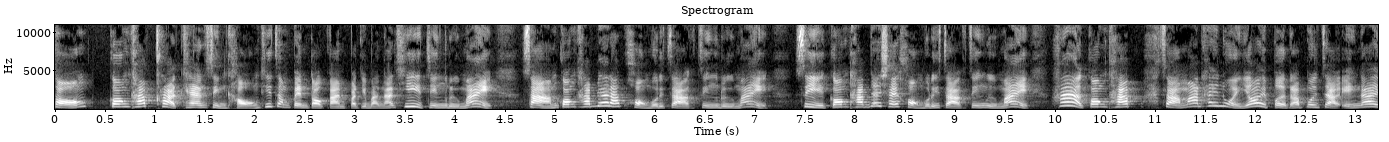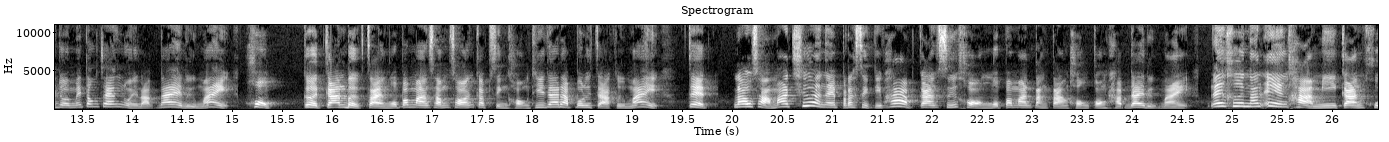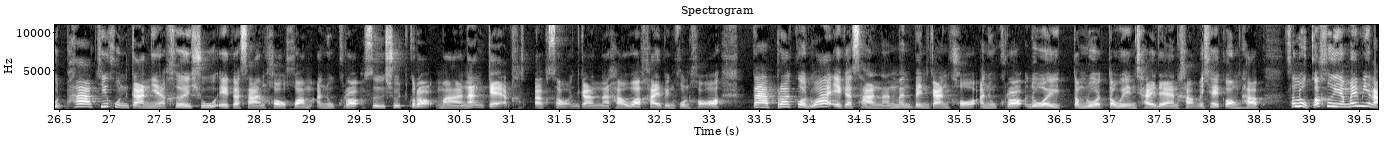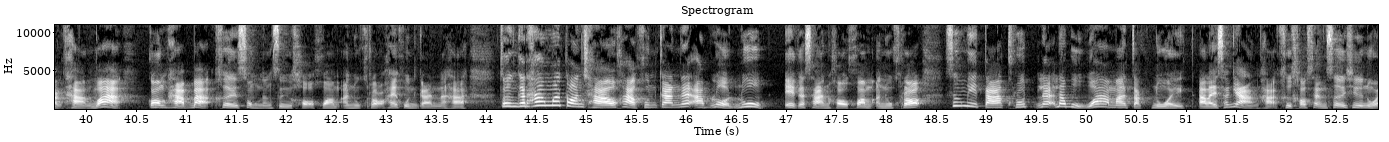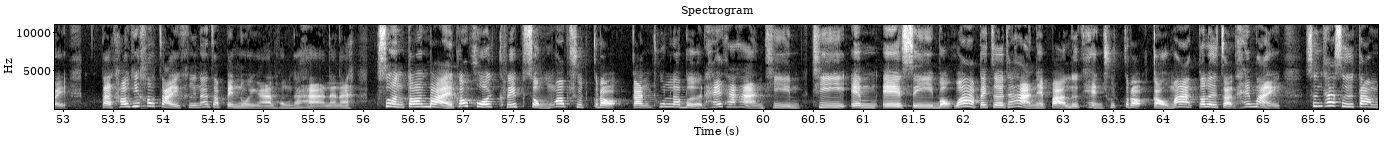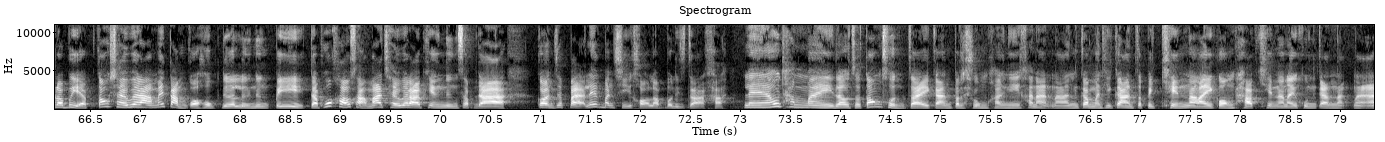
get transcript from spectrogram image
2. กองทัพขาดแคลนสิ่งของที่จำเป็นต่อการปฏิบัติหน้าที่จริงหรือไม่ 3. กองทัพได้รับของบริจาคจริงหรือไม่ 4. กองทัพได้ใช้ของบริจาคจริงหรือไม่ 5. กองทัพสามารถให้หน่วยย่อยเปิดรับบริจาคเองได้ โดยไม่ต้องแจ้งหน่วยหลักได้หรือไม่ 6. เกิดการเบิกจ่ายงบประมาณซ้ำซ้อนกับสิ่งของที่ได้รับบริจาคหรือไม่ 7. เราสามารถเชื่อในประสิทธิภาพการซื้อของงบประมาณต่างๆ ของกองทัพได้หรือไม่ ในคืนนั้นเองค่ะ มีการขุดภาพที่คุณกันเนี่ยเคยชูเอกสารขอความอนุเคราะห์ซื้อชุดเกราะมานั่งแกะอักษรกันนะคะ ว่าใครเป็นคนขอ แต่ปรากฏว่าเอกสารนั้นมันเป็นการขออนุเคราะห์ โดยตำรวจตะเวนชายแดนค่ะไม่ใช่กองทัพ สรุปก็คือยังไม่มีหลักฐานว่า กองทัพอะเคยส่งหนังสือขอความอนุเคราะห์ให้คุณกันนะคะ จนกระทั่งเมื่อตอนเช้าค่ะ คุณกันได้อัปโหลดรูปเอกสารขอความอนุเคราะห์ ซึ่งมีตาครุฑและระบุว่ามาจากหน่วยอะไรสักอย่างค่ะ คือเขาเซ็นเซอร์ชื่อหน่วย แต่เท่าที่เข้าใจคือน่าจะเป็นหน่วยงานของทหารนะนะ ส่วนตอนบ่ายก็โพสต์คลิปส่งมอบชุดเกราะกันทุ่นระเบิดให้ทหารทีม TMAC บอกว่าไปเจอทหารในป่าลึกเห็นชุดเกราะเก่ามากก็เลยจัดให้ใหม่ ซึ่งถ้าซื้อตามระเบียบต้องใช้เวลาไม่ต่ำกว่า 6 เดือนหรือ 1 ปี แต่พวกเขาสามารถใช้เวลาเพียง 1 สัปดาห์ก่อนจะแปะเลขบัญชีขอรับบริจาคค่ะ แล้วทำไมเราจะต้องสนใจการประชุมครั้งนี้ขนาดนั้น กรรมธิการจะไปเค้นอะไรกองทัพเค้นอะไรคุณกันหนักหนา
